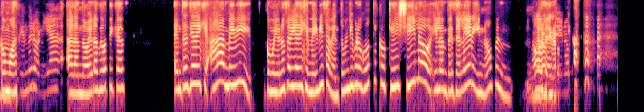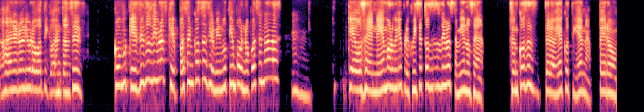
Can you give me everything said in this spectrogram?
como haciendo ironía a las novelas góticas. Entonces yo dije, ah, maybe, como yo no sabía, dije, maybe se aventó un libro gótico, qué chilo. Y lo empecé a leer y no, pues no, no, era, un libro. no era un libro gótico. Entonces como que es de esos libros que pasan cosas y al mismo tiempo no pasa nada. Que, o sea, en Orgullo y Prejuicio, todos esos libros también, o sea, son cosas de la vida cotidiana, pero,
